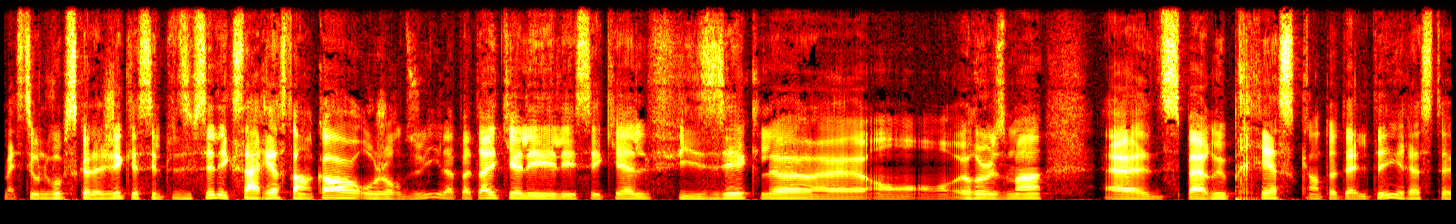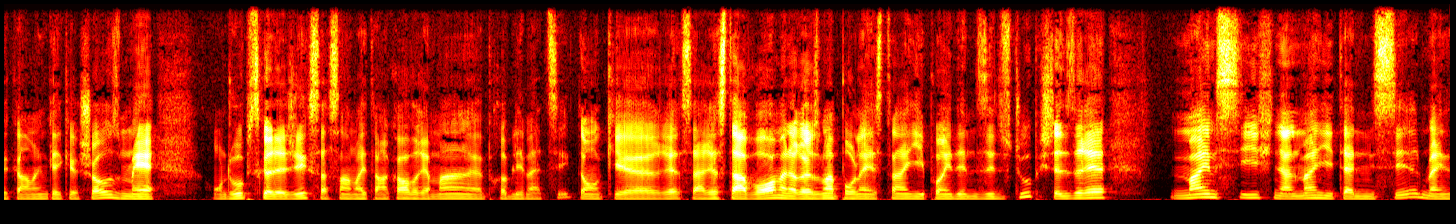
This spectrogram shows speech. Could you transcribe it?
ben, c'est au niveau psychologique que c'est le plus difficile et que ça reste encore aujourd'hui. Peut-être que les, les, séquelles physiques là, euh, ont, heureusement euh, disparu presque en totalité. Il reste quand même quelque chose, mais au niveau psychologique, ça semble être encore vraiment problématique. Donc, ça reste à voir. Malheureusement, pour l'instant, il n'est pas indemnisé du tout. Puis je te dirais, même si finalement il est admissible, ben,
